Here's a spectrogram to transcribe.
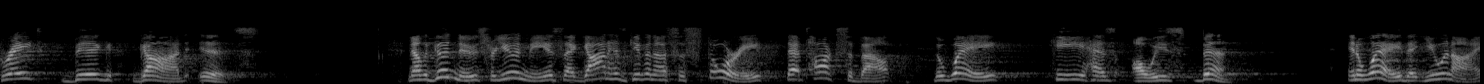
great, big God is. Now, the good news for you and me is that God has given us a story that talks about the way he has always been in a way that you and I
